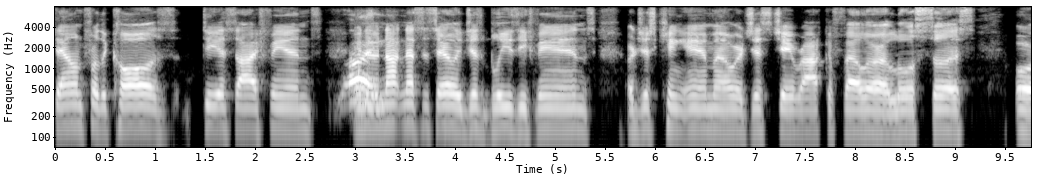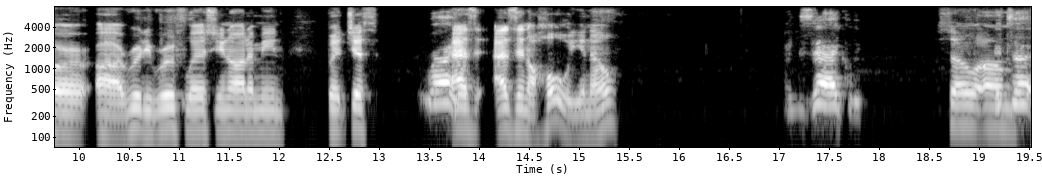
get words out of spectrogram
down for the cause DSI fans right. you know, not necessarily just Bleezy fans or just King Ammo or just Jay Rockefeller or Lil Sus or uh, Rudy Ruthless, you know what I mean? But just right. as as in a whole, you know. Exactly. So um, it's a.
